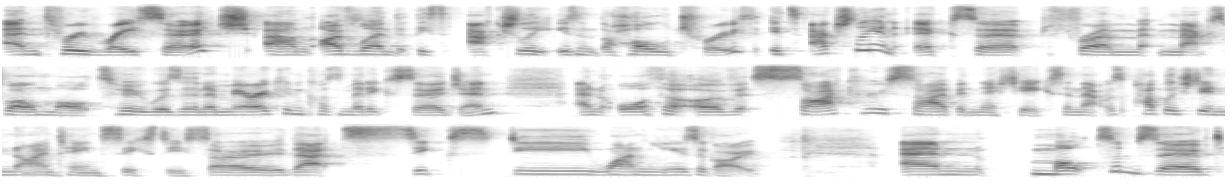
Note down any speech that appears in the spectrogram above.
and through research, um, I've learned that this actually isn't the whole truth. It's actually an excerpt from Maxwell Maltz, who was an American cosmetic surgeon and author of Psychocybernetics, and that was published in 1960. So that's 61 years ago. And Maltz observed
